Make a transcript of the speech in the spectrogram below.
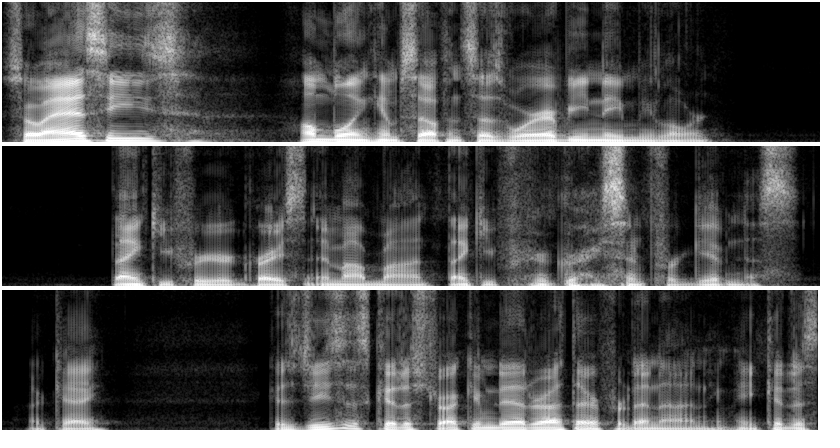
So as he's humbling himself and says, Wherever you need me, Lord, thank you for your grace in my mind. Thank you for your grace and forgiveness. Okay. Because Jesus could have struck him dead right there for denying him. He could have,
